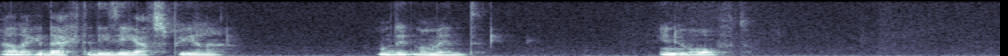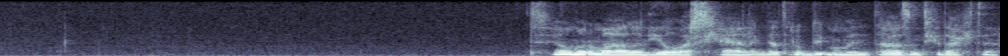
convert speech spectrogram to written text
Alle gedachten die zich afspelen op dit moment in uw hoofd. Het is heel normaal en heel waarschijnlijk dat er op dit moment duizend gedachten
